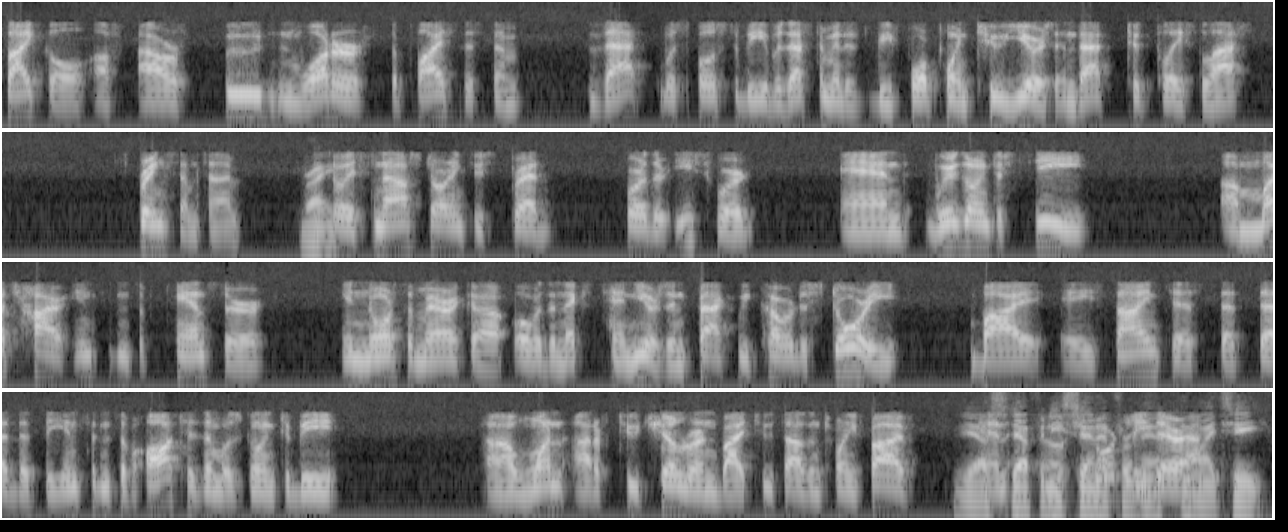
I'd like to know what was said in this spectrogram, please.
cycle of our food and water supply system. That was supposed to be, it was estimated to be 4.2 years, and that took place last spring sometime. Right. So it's now starting to spread further eastward, and we're going to see a much higher incidence of cancer in North America over the next 10 years. In fact, we covered a story by a scientist that said that the incidence of autism was going to be uh, one out of two children by 2025. Yeah, and, Stephanie uh, Seneff from MIT.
